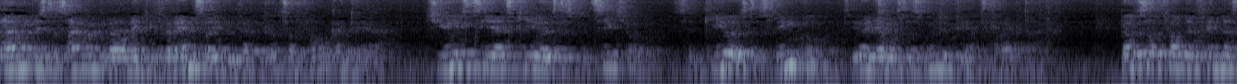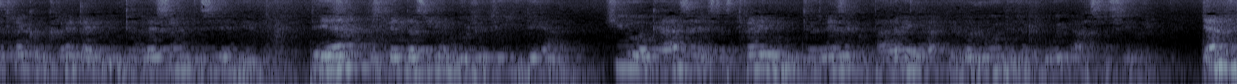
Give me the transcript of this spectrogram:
Tamen estas ankaŭ gravaj diferencoj inter docofo kaj dea. Ĉiuj scias kio estas reciklo, sed kio estas lingvo, tio jam estas multe pli abstrakta. Docofo defendas tre konkretajn interesojn de sia membroj. Dea defendas ion multe pli idean. Ĉiu okaze estas tre interesse compari la evoluon de la du asocioj. Iarna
